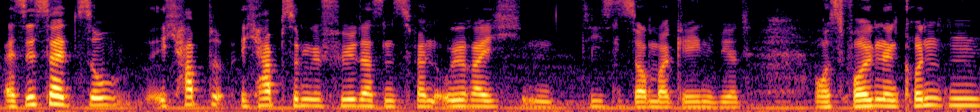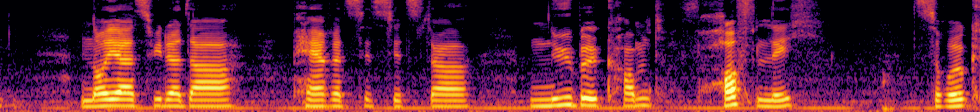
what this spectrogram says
es ist halt so, ich habe ich hab so ein Gefühl, dass ein Sven Ulreich diesen Sommer gehen wird. Aus folgenden Gründen. Neuer ist wieder da, Peretz ist jetzt da, Nübel kommt hoffentlich zurück.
